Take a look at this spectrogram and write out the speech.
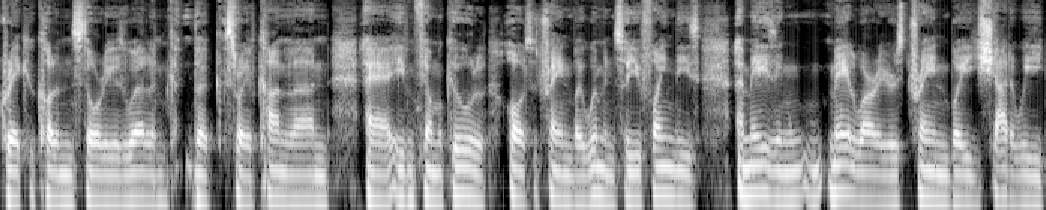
great Cú Chulainn story as well, and the story of Conla and uh, even Fionn McCool, also trained by women. So you find these amazing male warriors trained by shadowy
